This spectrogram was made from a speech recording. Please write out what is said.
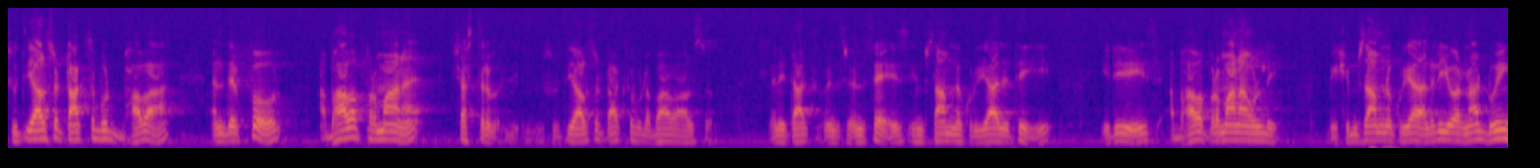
श्रुति आल्सो टॉक्स अबाउट भाव एंड देर फोर अभाव प्रमाण शास्त्र, श्रुति आल्सो टॉक्स अबाउट अभाव also when he talks, when he says himsam na kuryad iti it is abhava pramana only bhimsam na kuryad already you are not doing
